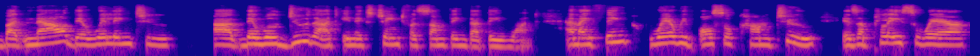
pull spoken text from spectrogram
but now they're willing to uh, they will do that in exchange for something that they want. And I think where we've also come to is a place where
